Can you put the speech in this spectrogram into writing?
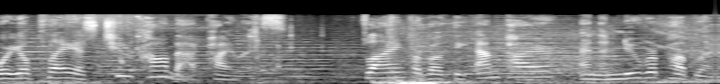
Where you'll play as two combat pilots, flying for both the Empire and the New Republic.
